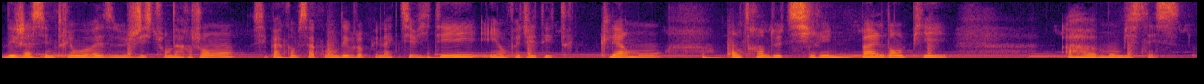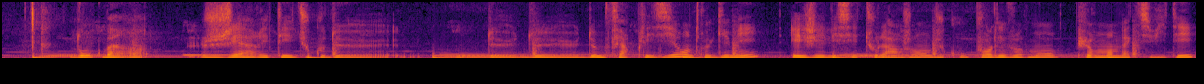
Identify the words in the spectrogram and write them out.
déjà c'est une très mauvaise gestion d'argent. C'est pas comme ça qu'on développe une activité. Et en fait, j'étais clairement en train de tirer une balle dans le pied à mon business. Donc ben, j'ai arrêté du coup de, de, de, me faire plaisir entre guillemets et j'ai laissé tout l'argent du coup pour le développement purement de l'activité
